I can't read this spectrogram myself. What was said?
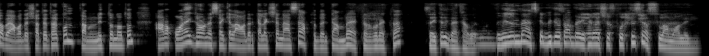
তবে আমাদের সাথে থাকুন, কারণ নিত্য নতুন আর অনেক ধরনের সাইকেল আমাদের কালেকশন আছে। আপনাদেরকে আমরা একটার পর একটা সাইকেল দেখাবো। তুমি জানবে আজকের ভিডিওটা আমরা এখানে শেষ করতেছি। আসসালামু আলাইকুম।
